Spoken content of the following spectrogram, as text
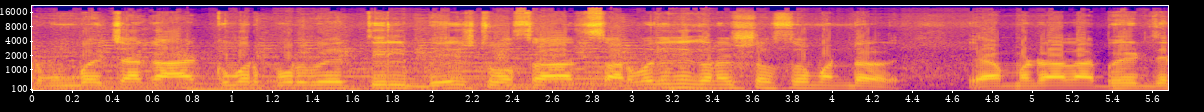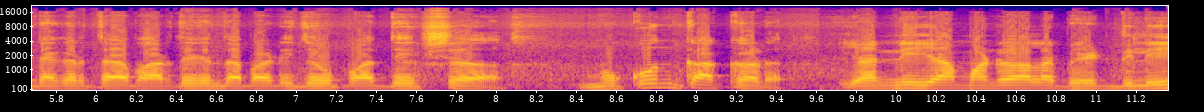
मुंबईच्या घाटकोपर पूर्वेतील बेस्ट वसाहत सार्वजनिक गणेशोत्सव मंडळ या मंडळाला भेट देण्याकरिता भारतीय जनता पार्टीचे उपाध्यक्ष मुकुंद काकड यांनी या मंडळाला भेट दिली.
